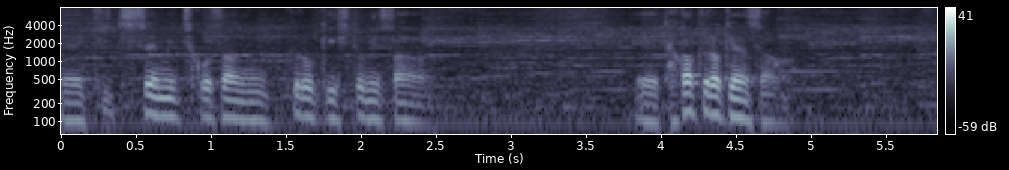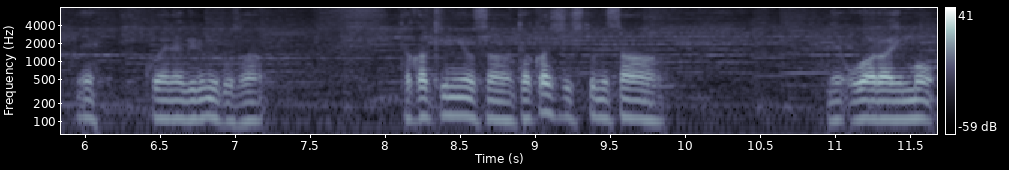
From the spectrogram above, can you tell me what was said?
えー、吉瀬美智子さん黒木瞳さん、えー、高倉健さん、ね、小柳ルミ子さん高木美代さん高橋ひとみさん、ね、お笑いも、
